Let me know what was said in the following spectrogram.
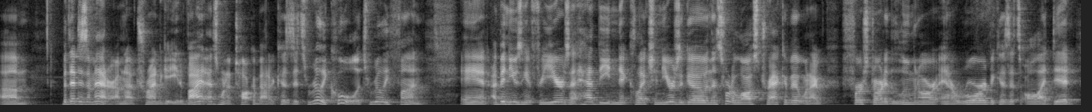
Um, but that doesn't matter. I'm not trying to get you to buy it. I just want to talk about it because it's really cool. It's really fun. And I've been using it for years. I had the Nik collection years ago and then sort of lost track of it when I first started Luminar and Aurora because that's all I did.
